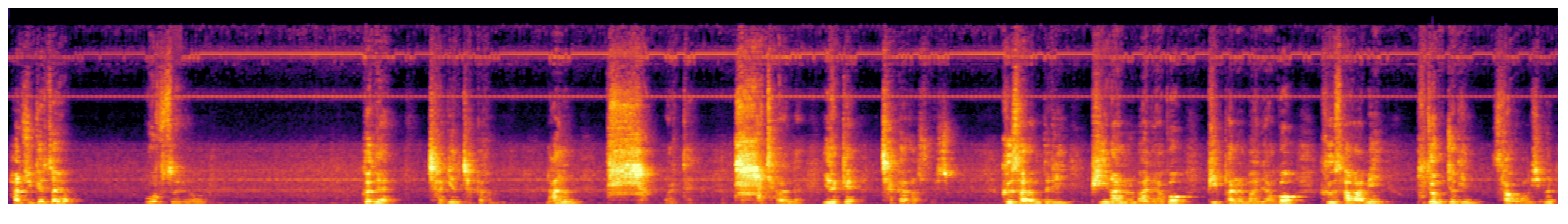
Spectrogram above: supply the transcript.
할 수 있겠어요? 없어요. 근데 자기는 착각합니다. 나는 다 옳다. 다 잘한다. 이렇게 착각할 수가 있습니다. 그 사람들이 비난을 많이 하고 비판을 많이 하고 그 사람이 부정적인 사고방식을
